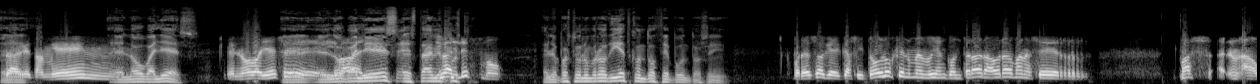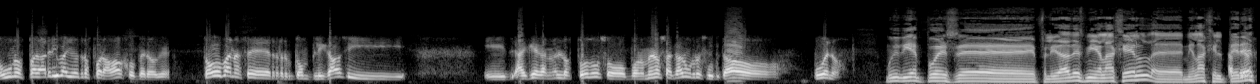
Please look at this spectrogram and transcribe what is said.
O sea, Eh, que también El Nou el Vallés... eh, el Nou está en el puesto- décimo. En el puesto número 10 con 12 puntos, sí. Por eso que casi todos los que no me voy a encontrar ahora van a ser más a unos para arriba y otros por abajo, pero que todos van a ser complicados y, y hay que ganarlos todos o por lo menos sacar un resultado bueno. Muy bien, pues eh, felicidades Miguel Ángel, eh, Miguel Ángel Pérez.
